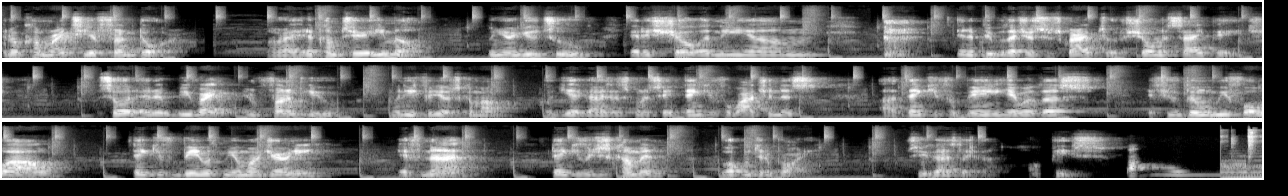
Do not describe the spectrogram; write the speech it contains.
it'll come right to your front door. All right, it'll come to your email. When you're on YouTube, it'll show in the um, in the people that you're subscribed to. It'll show on the side page. So it, will be right in front of you when these videos come out. But yeah, guys, I just want to say thank you for watching this. Uh, thank you for being here with us. If you've been with me for a while, thank you for being with me on my journey. If not, thank you for just coming. Welcome to the party. See you guys later. Peace. Bye.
